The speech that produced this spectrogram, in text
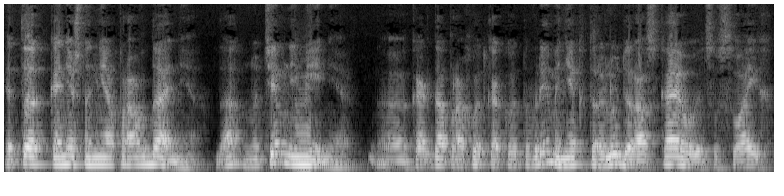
Это, конечно, не оправдание, да? но тем не менее, э, когда проходит какое-то время, некоторые люди раскаиваются в своих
